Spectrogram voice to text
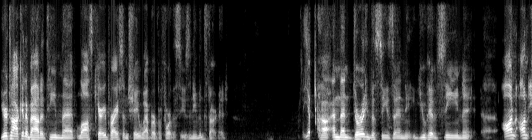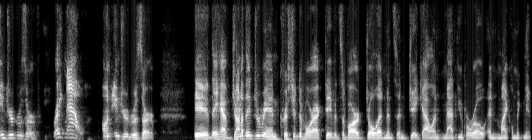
you're talking about a team that lost Carey Price and Shea Weber before the season even started. Yep. Uh, and then during the season, you have seen on on injured reserve right now on injured reserve. Eh, they have Jonathan Drouin, Christian Dvorak, David Savard, Joel Edmundson, Jake Allen, Mathieu Perreault, and Michael McNiven.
